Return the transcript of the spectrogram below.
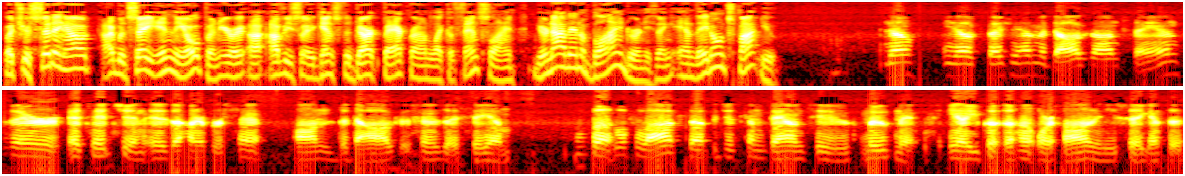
But you're sitting out, I would say, in the open. You're uh, obviously against a dark background like a fence line. You're not in a blind or anything, and they don't spot you. No, you know, especially having the dogs on stand, their attention is 100% on the dogs as soon as they see them. But with a lot of stuff, it just comes down to movement. You know, you put the Huntworth on and you sit against a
